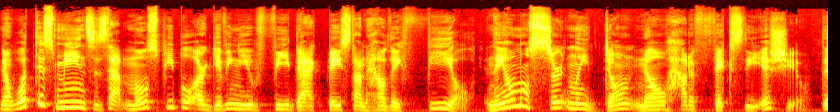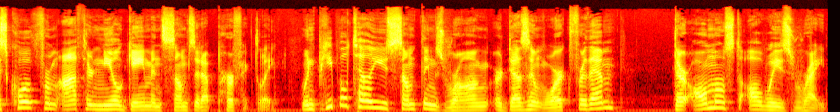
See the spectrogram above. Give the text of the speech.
Now, what this means is that most people are giving you feedback based on how they feel, and they almost certainly don't know how to fix the issue. This quote from author Neil Gaiman sums it up perfectly. When people tell you something's wrong or doesn't work for them, they're almost always right.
